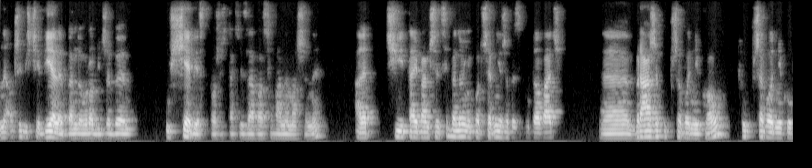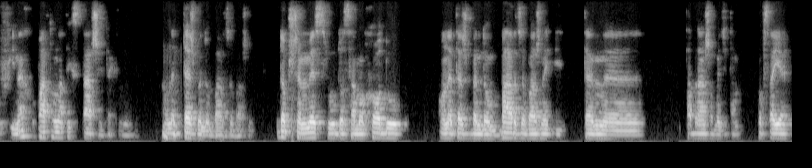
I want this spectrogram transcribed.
one oczywiście wiele będą robić, żeby u siebie stworzyć takie zaawansowane maszyny, ale ci Tajwańczycy będą im potrzebni, żeby zbudować e, branżę półprzewodników, półprzewodników w Chinach opartą na tych starszych technologiach. One też będą bardzo ważne. Do przemysłu, do samochodu, one też będą bardzo ważne i ten, e, ta branża będzie tam, powstaje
